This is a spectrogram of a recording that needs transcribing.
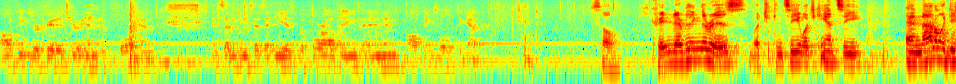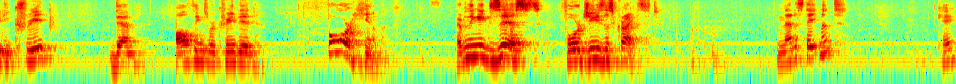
all things were created through him and for him. And 17 says that he is before all things, and in him all things hold together. So, he created everything there is, what you can see and what you can't see. And not only did he create them, all things were created for him. Everything exists for Jesus Christ. Isn't that a statement? Okay.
